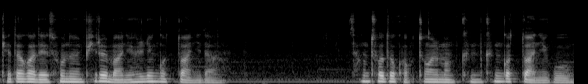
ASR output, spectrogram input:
게다가 내 손은 피를 많이 흘린 것도 아니다. 상처도 걱정할 만큼 큰 것도 아니고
